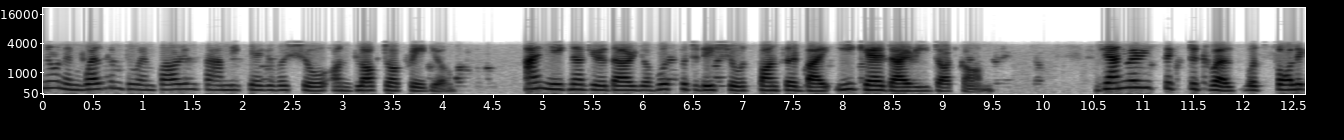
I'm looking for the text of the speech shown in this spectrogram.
afternoon and welcome to Empowering Family Caregiver Show on Blog Talk Radio. I'm Meghna Giridhar, your host for today's show, sponsored by eCareDiary.com. January 6 to 12 was Folic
